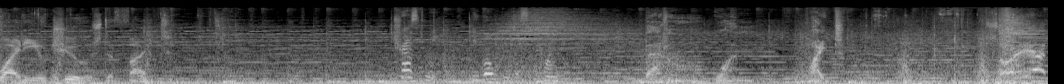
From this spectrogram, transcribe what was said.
Why do you choose to fight? Trust me, you won't be disappointed. Battle one. Fight! Soryet!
